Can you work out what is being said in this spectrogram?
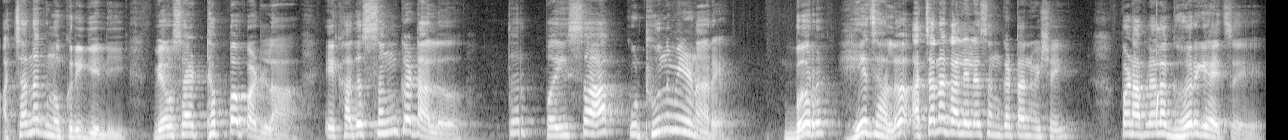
अचानक नोकरी गेली व्यवसाय ठप्प पडला एखादं संकट आलं तर पैसा कुठून मिळणार आहे? बरं हे झालं अचानक आलेल्या संकटांविषयी. पण आपल्याला घर घ्यायचं आहे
